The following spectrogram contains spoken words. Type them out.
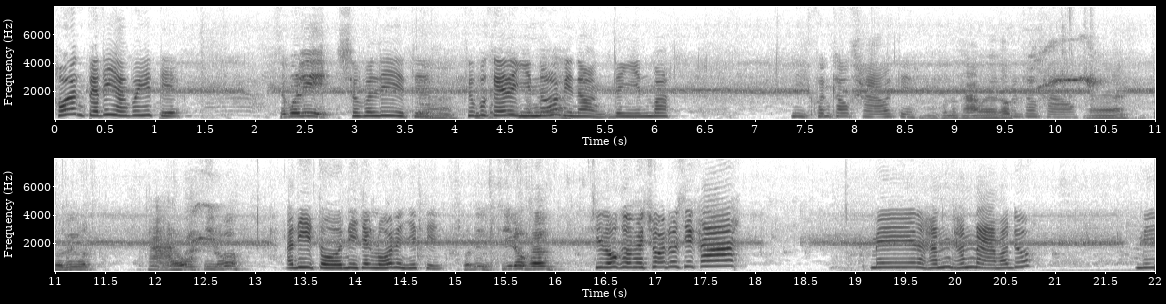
เฮาเอิ้นเป็ดได้หยังพญิตี สมอดีสวัสดีเด้ออ่าคือบ่เคยได้ยินเนาะพี่น้อง ได้ยินบ่นี่คนขาวๆเด้อคนขาวเออเขาคนขาวเออตัวหนึงวัดหาโลสี่โลๆอันนี้ตัวนี่จักโลนี่ยิติตัวนี้สี่โลครึ่งชิโร่เครื่องให้โชว์ดูสิคะมีหันหันหน้ามาดูมี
